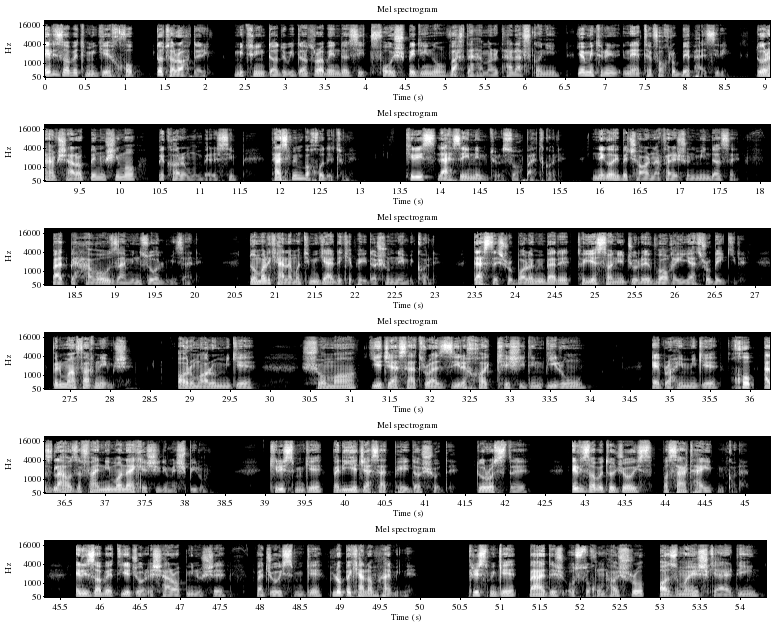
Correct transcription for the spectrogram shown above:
الیزابت میگه خب دو تا راه داریم. می‌تونید داد و بیداد را بندازید فوش بدین و وقت همه رو تلف کنین یا می‌تونید این اتفاق رو بپذیرین. دور هم شراب بنوشیم و به کارمون برسیم. تصمیم با خودتونه. کریس لحظه ای نمی‌تونه صحبت کنه. نگاهی به چهار نفرشون میندازه. بعد به هوا و زمین ظلم می‌زنه. دنبال کلماتی میگرده که پیداشون نمی‌کنه. دستش رو بالا می‌بره تا یه ثانیه جلوی واقعیت رو بگیره. ولی موفق نمیشه. آروم آروم میگه شما یه جسد رو از زیر خاک کشیدین بیرون؟ ابراهیم میگه خب از لحاظ فنی ما نکشیدیمش بیرون کریس میگه ولی یه جسد پیدا شده درسته؟ الیزابت و جویس با سر تایید می‌کنن الیزابت یه جرعه شراب مینوشه و جویس میگه لب کلام همینه کریس میگه بعدش استخونهاش رو آزمایش کردین؟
